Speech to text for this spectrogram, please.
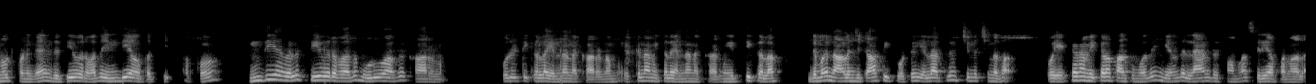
நோட் பண்ணுங்க இந்த தீவிரவாதம் இந்தியாவை பத்தி. அப்போ இந்தியாவில் தீவிரவாதம் உருவாக காரணம். பொலிட்டிக்கலா என்னென்ன காரணம்? எக்கனாமிக்கலா என்னென்ன காரணம்? எத்திக்கலா இந்த மாதிரி நாலஞ்சு டாபிக் போட்டு எல்லாத்துலயும் சின்ன சின்னதா. இப்போ எக்கனாமிக்கலா பார்க்கும்போது இங்க வந்து லேண்ட் ரிஃபார்ம்லாம் சரியா பண்ணல.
